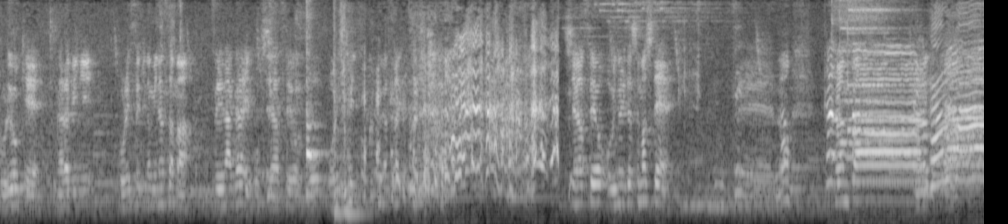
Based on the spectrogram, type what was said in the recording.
ご両家並びにご列席の皆様末永いお幸せをお祈りごめんなさい。幸せをお祈りいたしましてせーの乾杯。乾杯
